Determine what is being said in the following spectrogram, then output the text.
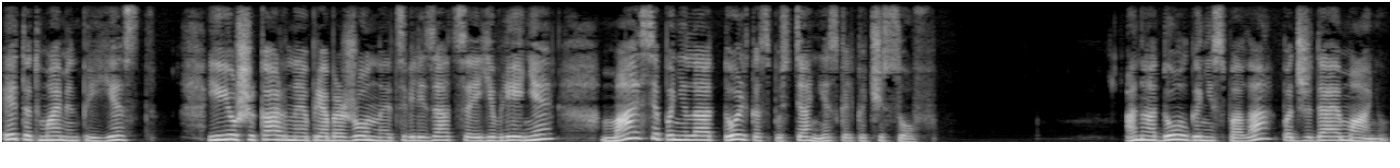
Этот мамин приезд, ее шикарная преображенная цивилизация явления Мася поняла только спустя несколько часов. Она долго не спала, поджидая Маню,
